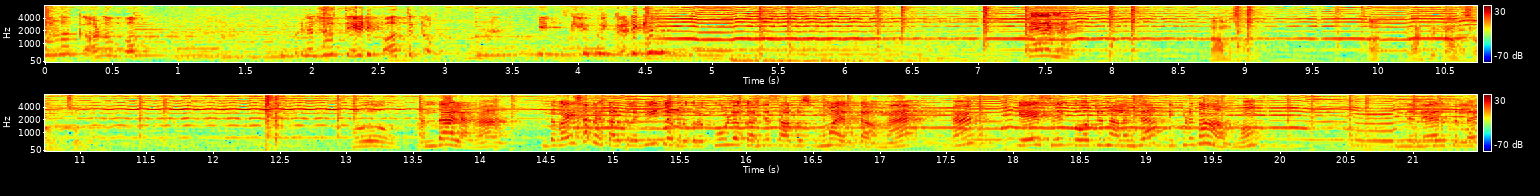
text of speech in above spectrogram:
நாளா காணாமா? ஊரெல்லாம் தேடி பார்த்துட்டோம். எங்கேயுமே கிடைக்கல. பேர் என்ன? ராமசாமி. டிராஃபிக் ராமசாமின்னு சொல்லுவாங்க. ஓ அந்தாளா இந்த வயசான காலத்துல வீட்ல கொடுக்குற கூழ கஞ்சி சாப்பிட சும்மா இருக்காம கேஸு கோர்ட்டுன்னு அலைஞ்சா இப்படிதான் ஆகும். இந்த நேரத்துல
